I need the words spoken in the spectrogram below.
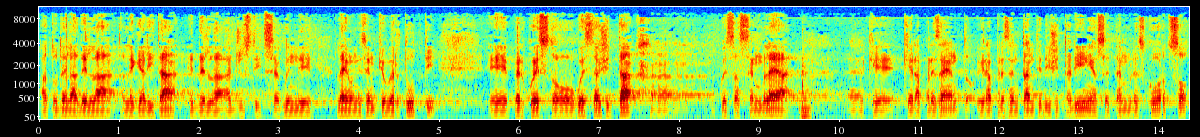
a tutela della legalità e della giustizia. Quindi lei è un esempio per tutti e per questo questa città, eh, questa assemblea eh, che, che, rappresento, i rappresentanti di cittadini a settembre scorso,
